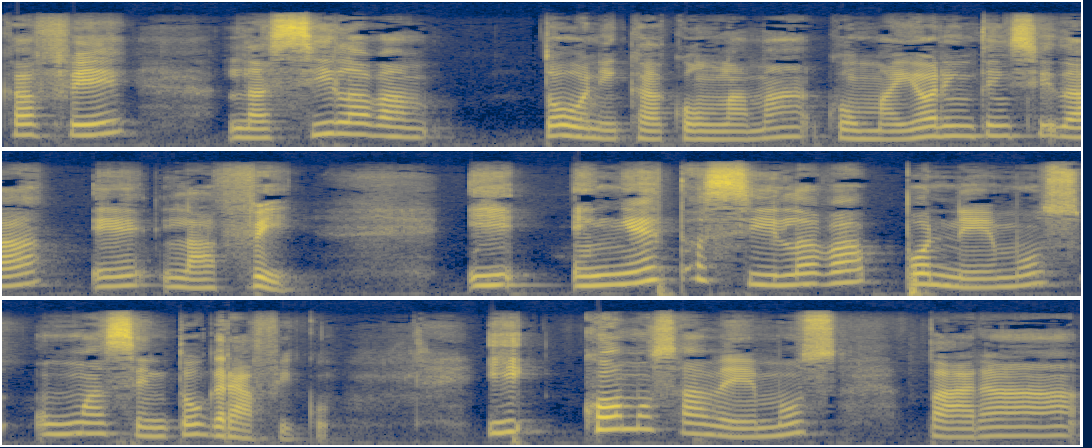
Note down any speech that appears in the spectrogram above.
Café, la sílaba tónica con, la con mayor intensidad es la fe. Y en esta sílaba ponemos un acento gráfico. ¿Y cómo sabemos para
